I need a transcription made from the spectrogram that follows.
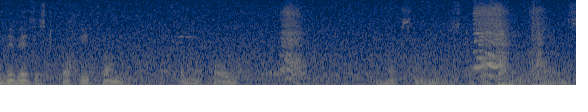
or maybe I just copy from from the old I have some just HTML files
